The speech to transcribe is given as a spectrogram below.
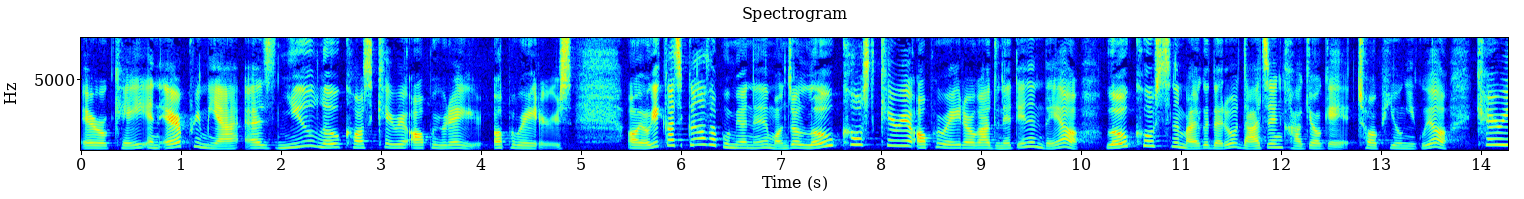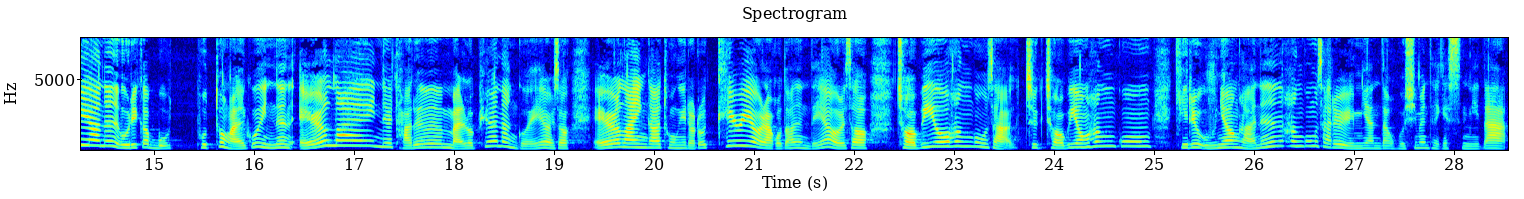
Aerok, and Air Premier as new low-cost carrier operator, operators. 어, 여기까지 끊어서 보면은 먼저 low cost carrier operator가 눈에 띄는데요. low cost는 말 그대로 낮은 가격의 저비용이고요. carrier는 우리가 못 보통 알고 있는 에어라인을 다른 말로 표현한 거예요. 그래서 에어라인과 동일어로 캐리어라고도 하는데요. 그래서 저비용 항공사, 즉 저비용 항공기를 운영하는 항공사를 의미한다고 보시면 되겠습니다.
